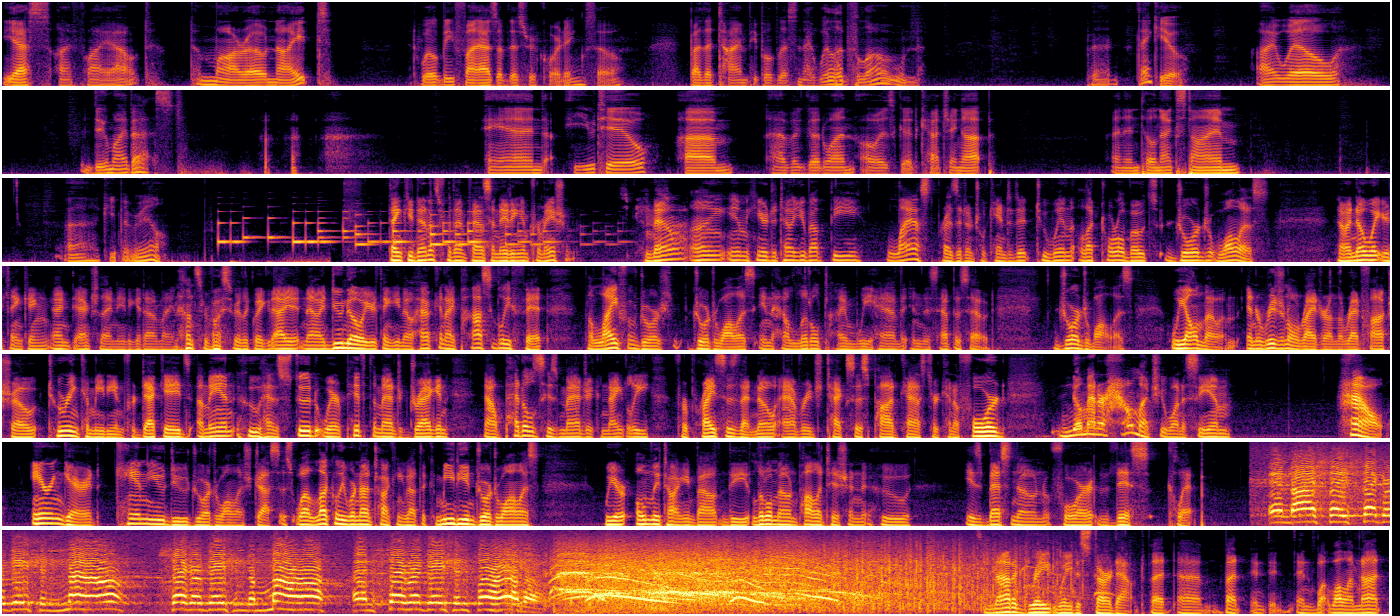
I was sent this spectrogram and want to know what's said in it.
Yes, I fly out tomorrow night. It will be fun as of this recording, so by the time people have listened, I will have flown. But thank you. I will do my best. And you too. Um, have a good one. Always good catching up. And until next time, uh, keep it real. Thank you, Dennis, for that fascinating information. And now I am here to tell you about the last presidential candidate to win electoral votes, George Wallace. Now I know what you're thinking. I, actually, I need to get out of my announcer voice really quick. I, now I do know what you're thinking. Now, how can I possibly fit the life of George George Wallace in how little time we have in this episode? George Wallace. We all know him, an original writer on the Redd Foxx Show, touring comedian for decades, a man who has stood where Piff the Magic Dragon now peddles his magic nightly for prices that no average Texas podcaster can afford. No matter how much you want to see him, how Aaron Garrett, can you do George Wallace justice? Well, luckily, we're not talking about the comedian George Wallace. We are only talking about the little known politician who is best known for this clip. And I say segregation now, segregation tomorrow, and segregation forever. It's not a great way to start out, but uh, but and, and while I'm not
